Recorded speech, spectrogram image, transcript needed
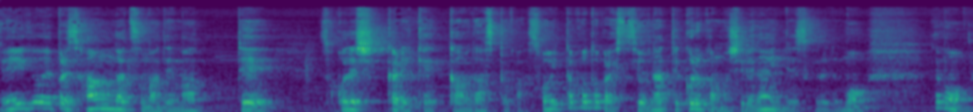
営業はやっぱり3月まで待ってそこでしっかり結果を出すとかそういったことが必要になってくるかもしれないんですけれどもでも、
